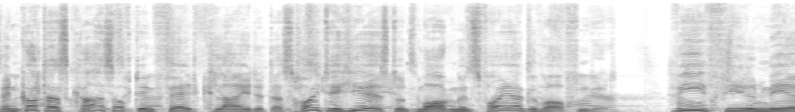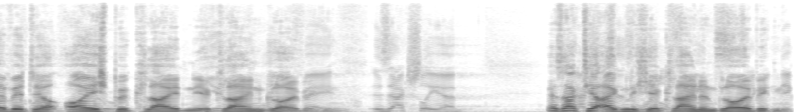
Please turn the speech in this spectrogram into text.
Wenn Gott das Gras auf dem Feld kleidet, das heute hier ist und morgen ins Feuer geworfen wird, wie viel mehr wird er euch bekleiden, ihr Kleingläubigen? Er sagt hier eigentlich ihr kleinen Gläubigen.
